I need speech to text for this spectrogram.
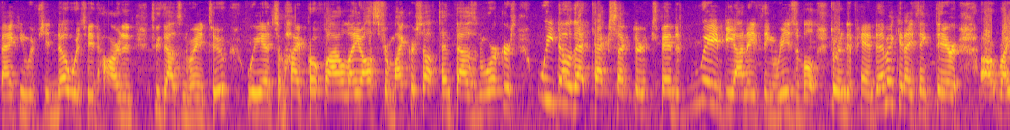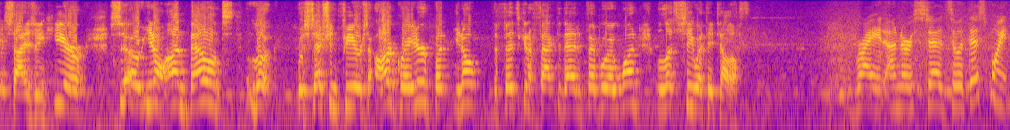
banking, which you know was hit hard in 2022. We had some high profile layoffs from Microsoft, 10,000 workers. We know that tech sector expanded way beyond anything reasonable during the pandemic, and I think they're uh, right sizing here. So, you know, on balance, look, recession fears are greater, but, you know, the Fed's going to factor that in February 1. Let's see what they tell us. Right, understood. So at this point,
